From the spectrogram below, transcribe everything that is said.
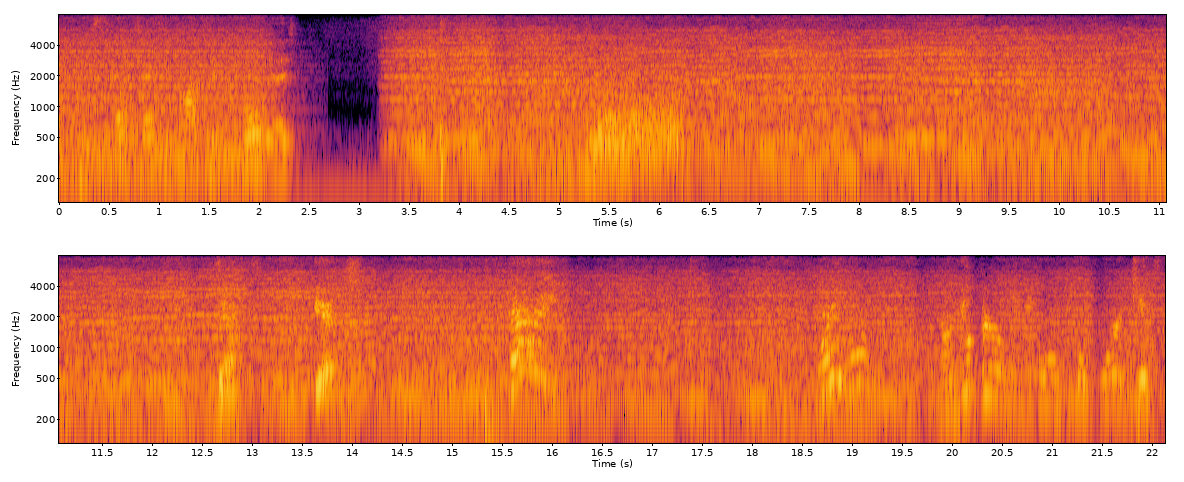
tested positive for COVID. That's it! Hey! Where are you going? Now you better leave me alone before it gets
